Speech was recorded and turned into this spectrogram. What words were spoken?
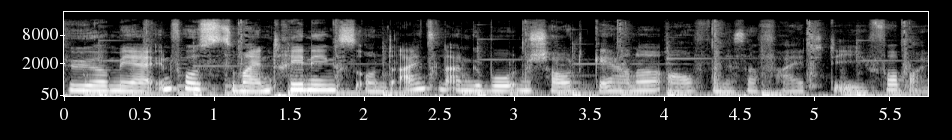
Für mehr Infos zu meinen Trainings und Einzelangeboten schaut gerne auf vanessafeit.de vorbei.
